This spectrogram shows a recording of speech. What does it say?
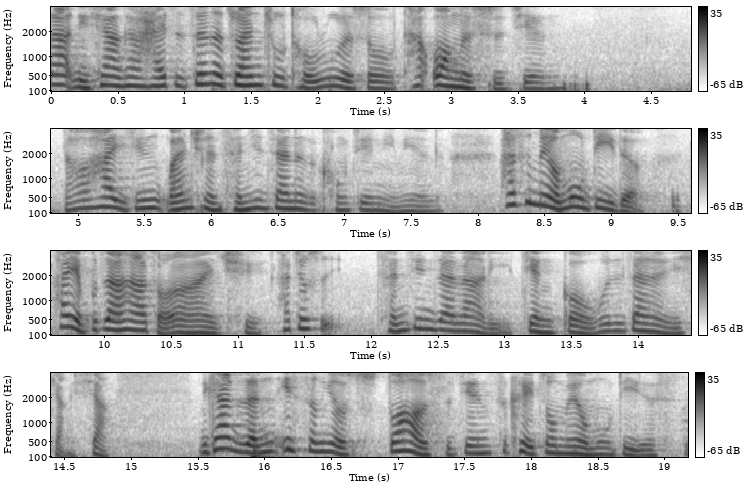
那你想想看，孩子真的专注投入的时候，他忘了时间，然后他已经完全沉浸在那个空间里面了。他是没有目的的，他也不知道他要走到哪里去，他就是沉浸在那里建构，或者在那里想象。你看，人一生有多少时间是可以做没有目的的事？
